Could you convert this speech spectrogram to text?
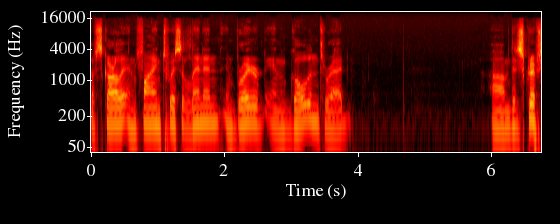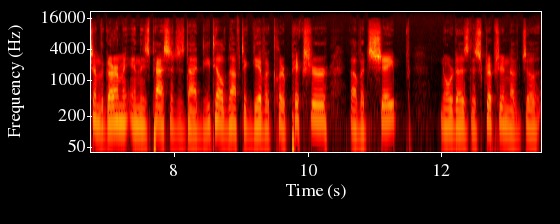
of scarlet and fine twisted linen, embroidered in golden thread. Um, the description of the garment in these passages is not detailed enough to give a clear picture of its shape, nor does the description of jo-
